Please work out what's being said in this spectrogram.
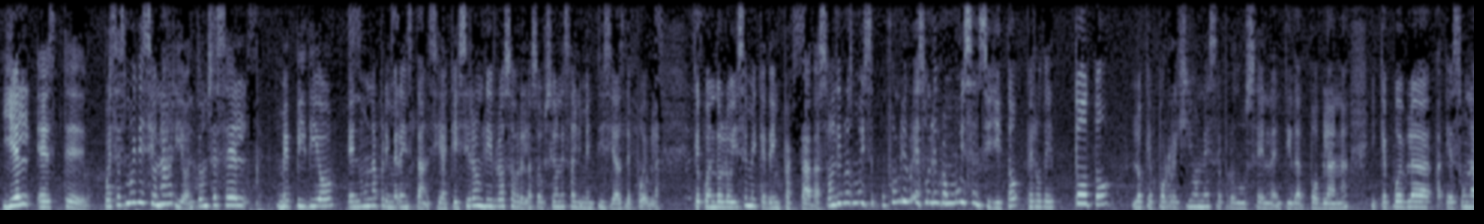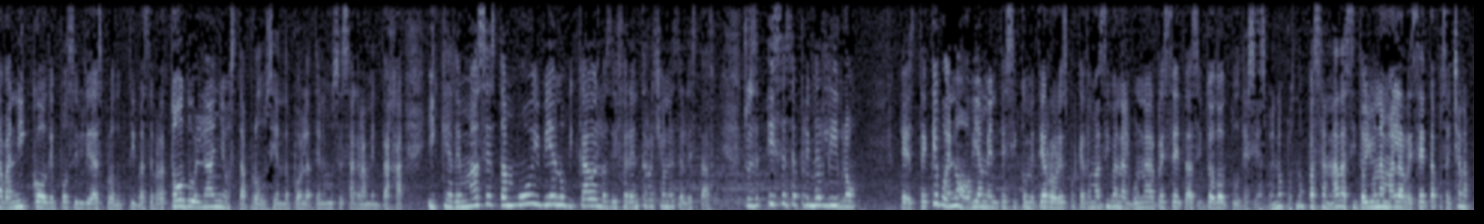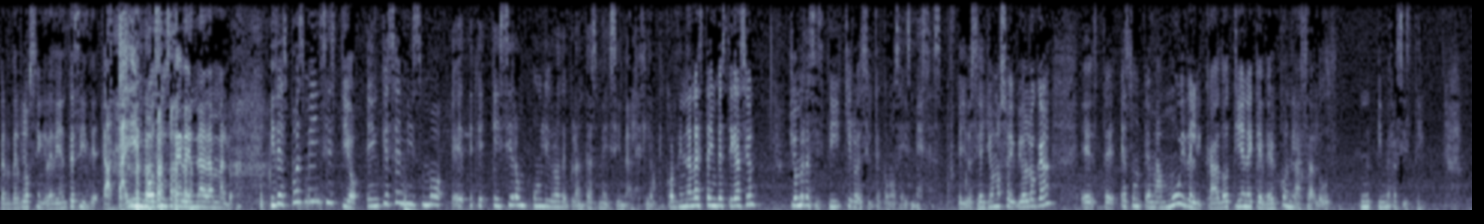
Y él, este, pues es muy visionario. Entonces él me pidió en una primera instancia que hiciera un libro sobre las opciones alimenticias de Puebla que cuando lo hice me quedé impactada. Son libros muy, fue un libro, es un libro muy sencillito, pero de todo lo que por regiones se produce en la entidad poblana y que Puebla es un abanico de posibilidades productivas, de verdad, todo el año está produciendo Puebla, tenemos esa gran ventaja y que además está muy bien ubicado en las diferentes regiones del estado. Entonces hice ese primer libro este, que bueno, obviamente sí cometí errores porque además iban algunas recetas y todo, tú decías, bueno, pues no pasa nada, si doy una mala receta, pues echan a perder los ingredientes y hasta ahí no sucede nada malo. Y después me insistió en que ese mismo, eh, que, que hicieron un libro de plantas medicinales, la que coordinara esta investigación. Yo me resistí, quiero decirte, como seis meses, porque yo decía, yo no soy bióloga, este, es un tema muy delicado, tiene que ver con la salud, y me resistí.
